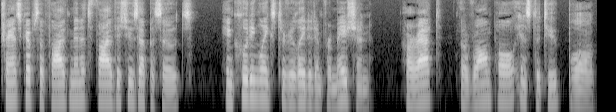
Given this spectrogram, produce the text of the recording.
Transcripts of 5 Minutes 5 Issues episodes, including links to related information, are at the Ron Paul Institute blog.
